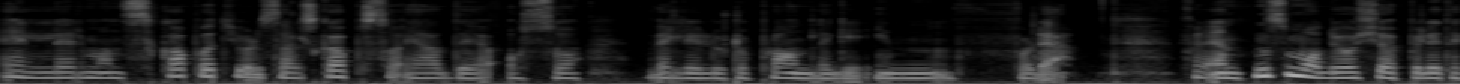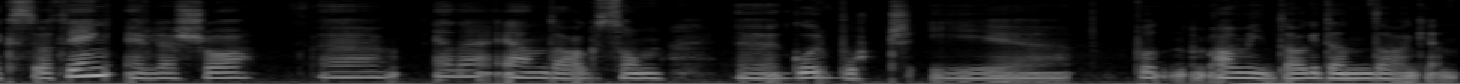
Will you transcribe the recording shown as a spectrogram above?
eller man skal på et juleselskap, så er det også veldig lurt å planlegge inn for det. For enten så må du jo kjøpe litt ekstra ting, eller så eh, er det en dag som eh, går bort i, på, av middag den dagen.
